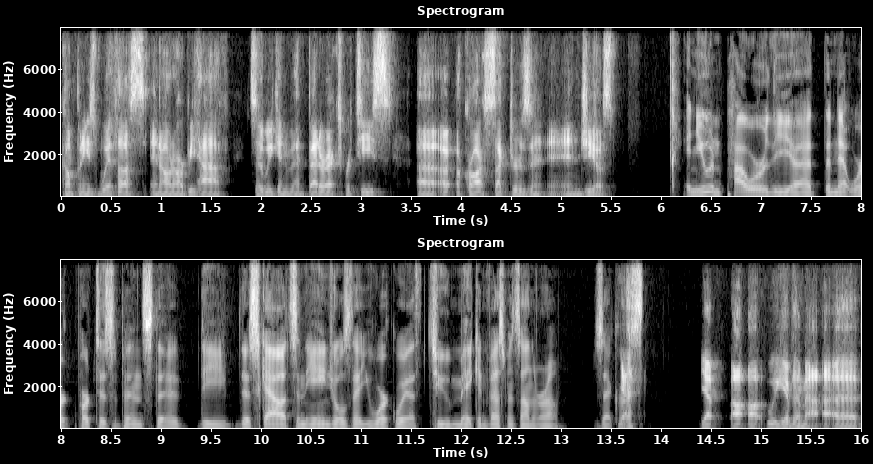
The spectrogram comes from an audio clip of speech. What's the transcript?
companies with us and on our behalf so that we can have better expertise uh, across sectors and, and, geos. And you empower the uh, the network participants, the the the scouts and the angels that you work with to make investments on their own. Is that correct? Yes. Yep. Uh, uh we give them uh, uh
